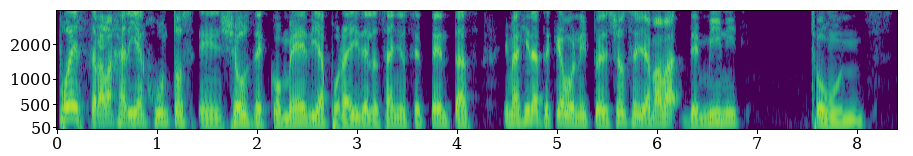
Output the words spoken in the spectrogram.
pues trabajarían juntos en shows de comedia por ahí de los años 70. Imagínate qué bonito, el show se llamaba The Mini Toons,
